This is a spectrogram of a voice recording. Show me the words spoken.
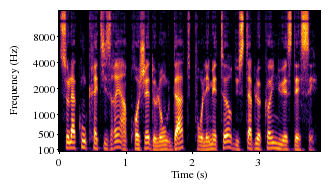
Cela concrétiserait un projet de longue date pour l'émetteur du stablecoin USDC.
